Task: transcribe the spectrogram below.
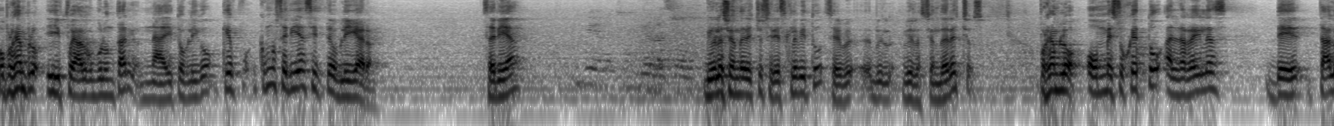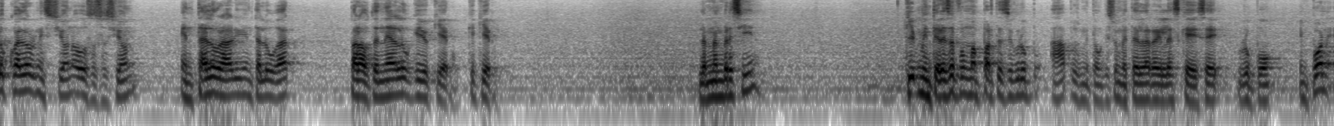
O por ejemplo, y fue algo voluntario. Nadie te obligó. ¿Qué fu- ¿Cómo sería si te obligaron? ¿Sería? Violación. Violación de derechos sería esclavitud, sería vi- violación de derechos. Por ejemplo, o me sujeto a las reglas de tal o cual organización o asociación en tal horario y en tal lugar para obtener algo que yo quiero. ¿Qué quiero? La membresía. ¿Qui- ¿Me interesa formar parte de ese grupo? Ah, pues me tengo que someter a las reglas que ese grupo impone.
